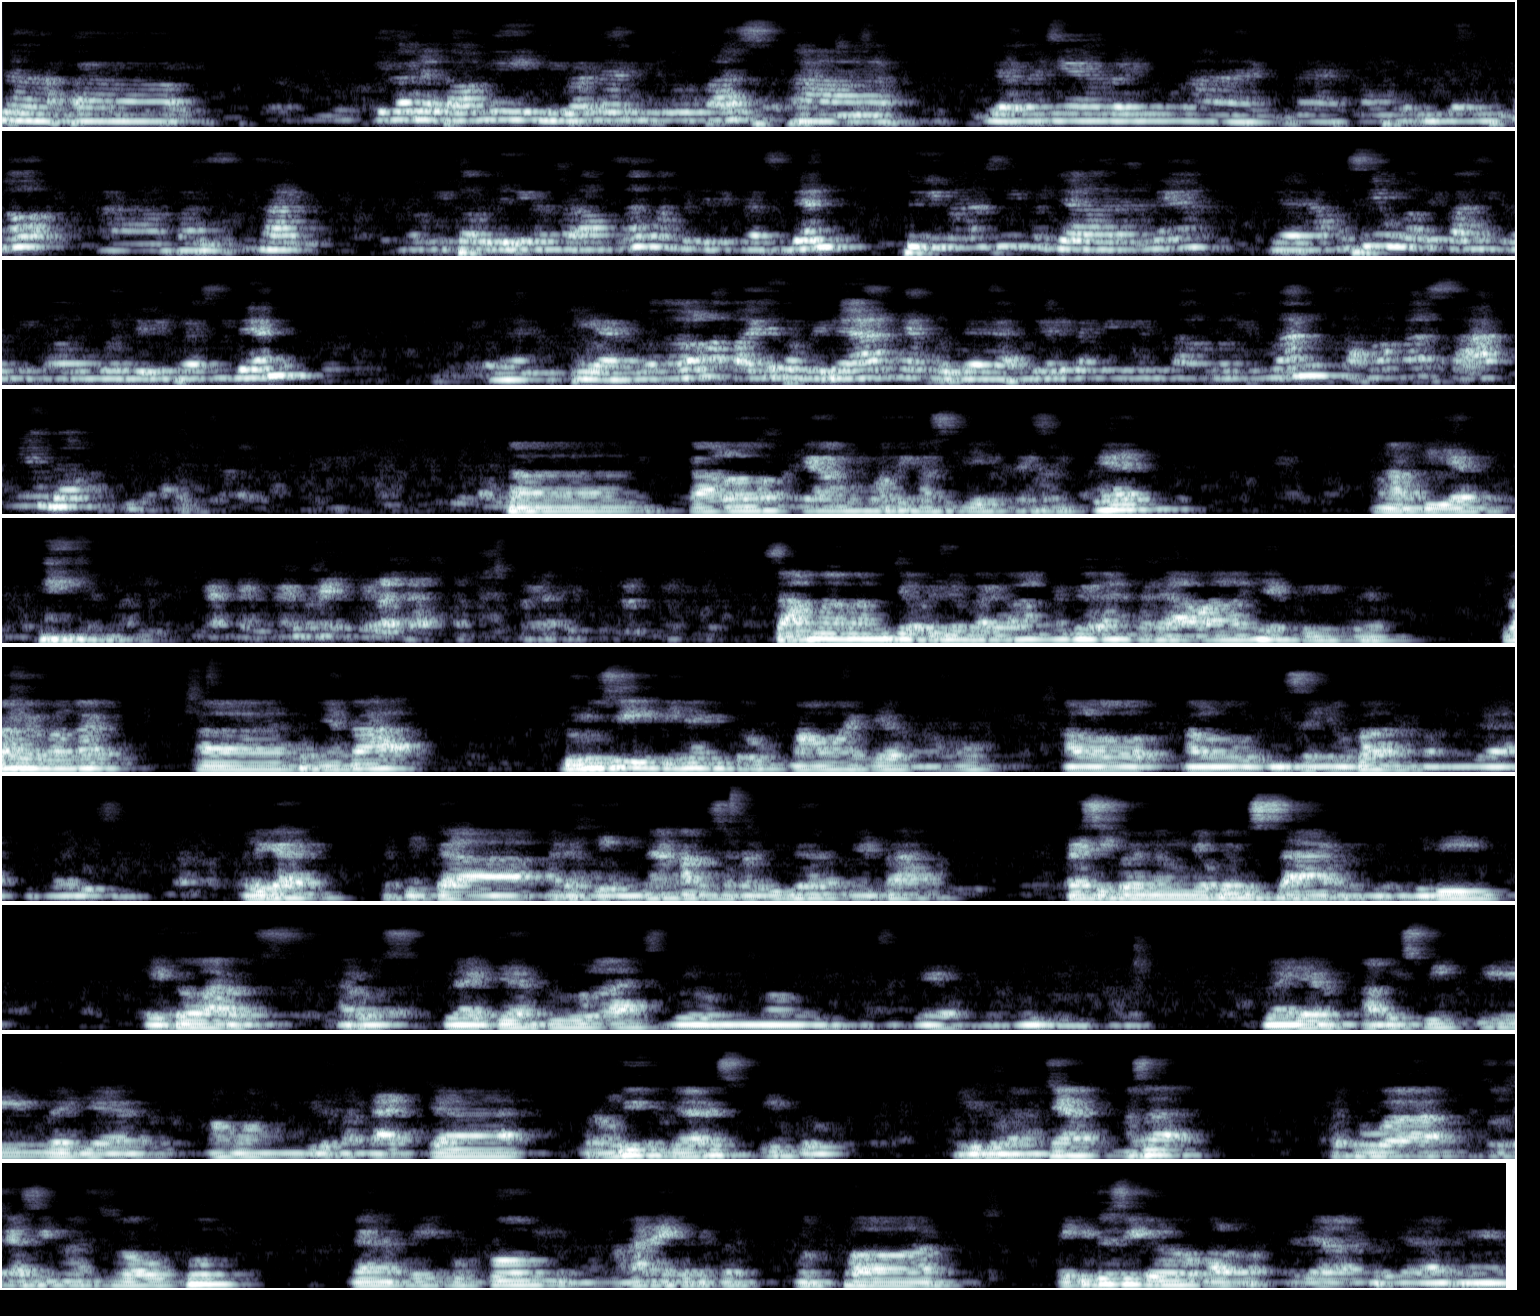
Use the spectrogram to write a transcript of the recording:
Nah, uh, kita udah tahu nih gimana dulu pas uh, zamannya. Nah, kalau dari Bang itu uh, pas saat Bang Ito menjadi kantor Alsa sampai jadi presiden, itu gimana sih perjalanannya? Dan apa sih yang motivasi Ito buat jadi presiden? Dan iya, mau tahu apa aja perbedaan yang udah dari pendidikan tahun Bang sama pas saatnya Bang Uh, kalau yang memotivasi jadi presiden, ya. sama bang. Coba-coba doang gitu kan pada awalnya begitu ya cuma memang kan uh, ternyata dulu sih intinya gitu mau aja mau. Kalau kalau bisa nyoba apa enggak gitu aja sih. Tapi kan ketika ada keinginan harus ada juga ternyata resiko yang jawabnya besar gitu. Jadi itu harus harus belajar dulu lah sebelum mau jadi presiden belajar public speaking belajar ngomong di depan kaca kurang lebih kerjanya seperti itu. Gitu maksudnya masa ketua asosiasi mahasiswa hukum nggak ngerti hukum makanya ikut ikut court kayak gitu sih dulu kalau perjalanan perjalanannya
